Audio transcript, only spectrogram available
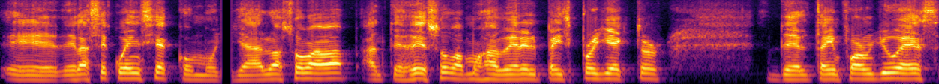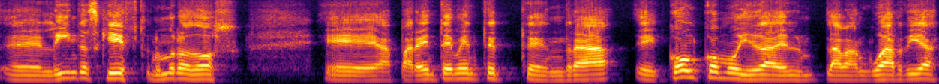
eh, de la secuencia, como ya lo asomaba. Antes de eso, vamos a ver el Pace Projector del Timeform US, Linda's Gift número 2. Aparentemente tendrá con comodidad la vanguardia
